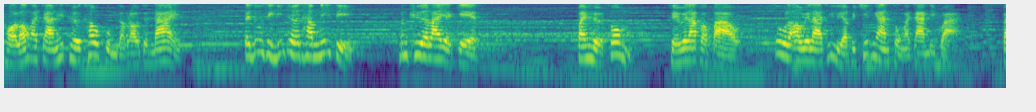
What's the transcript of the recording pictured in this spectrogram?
ขอร้องอาจารย์ให้เธอเข้ากลุ่มกับเราจนได้ แต่ดูสิ่งที่เธอทำนี่สิ มันคืออะไรอะเกดไปเหอะส้ม เสียเวลาเปล่าๆ สู้เราเอาเวลาที่เหลือไปคิดงานส่งอาจารย์ดีกว่า ไป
